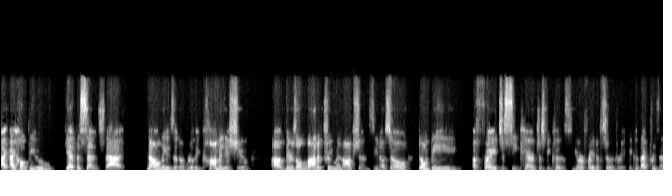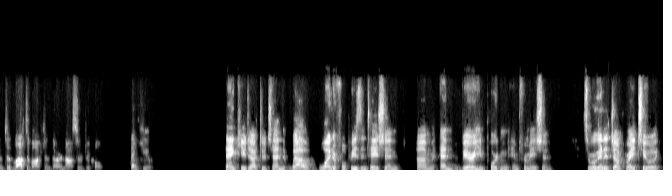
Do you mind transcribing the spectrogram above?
I, I hope you get the sense that not only is it a really common issue, um, there's a lot of treatment options, you know, so don't be afraid to seek care just because you're afraid of surgery, because I presented lots of options that are not surgical. Thank you. Thank you, Dr. Chen. Wow, wonderful presentation um, and very important information. So we're going to jump right to it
